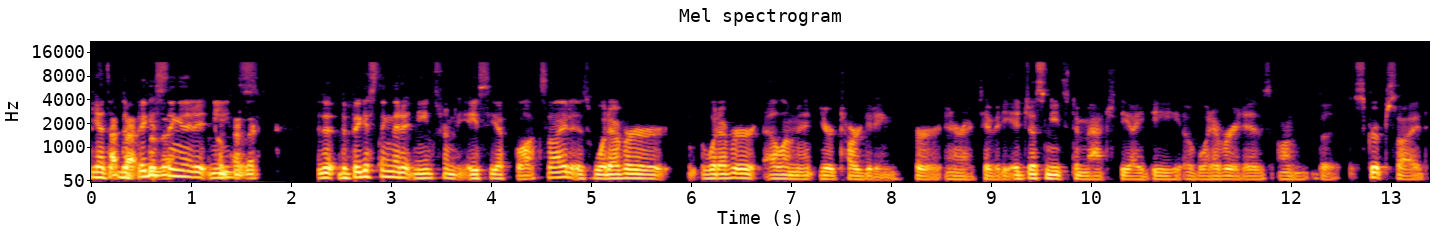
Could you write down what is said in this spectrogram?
yeah. The, the biggest the thing that it needs the, the biggest thing that it needs from the ACF block side is whatever whatever element you're targeting for interactivity. It just needs to match the ID of whatever it is on the, the script side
